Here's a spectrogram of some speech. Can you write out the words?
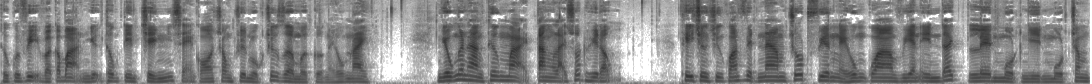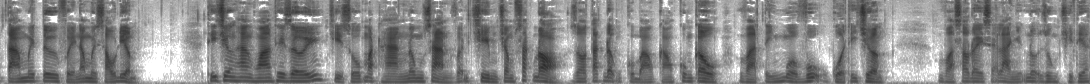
Thưa quý vị và các bạn, những thông tin chính sẽ có trong chuyên mục trước giờ mở cửa ngày hôm nay. Nhiều ngân hàng thương mại tăng lãi suất huy động. Thị trường chứng khoán Việt Nam chốt phiên ngày hôm qua VN Index lên 1.184,56 điểm. Thị trường hàng hóa thế giới, chỉ số mặt hàng nông sản vẫn chìm trong sắc đỏ do tác động của báo cáo cung cầu và tính mùa vụ của thị trường. Và sau đây sẽ là những nội dung chi tiết.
